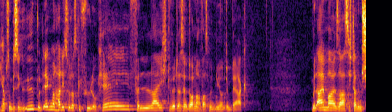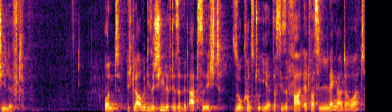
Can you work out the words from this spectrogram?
ich habe so ein bisschen geübt und irgendwann hatte ich so das Gefühl, okay, vielleicht wird das ja doch noch was mit mir und dem Berg. Mit einem Mal saß ich dann im Skilift. Und ich glaube, diese Skilifte sind mit Absicht so konstruiert, dass diese Fahrt etwas länger dauert,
